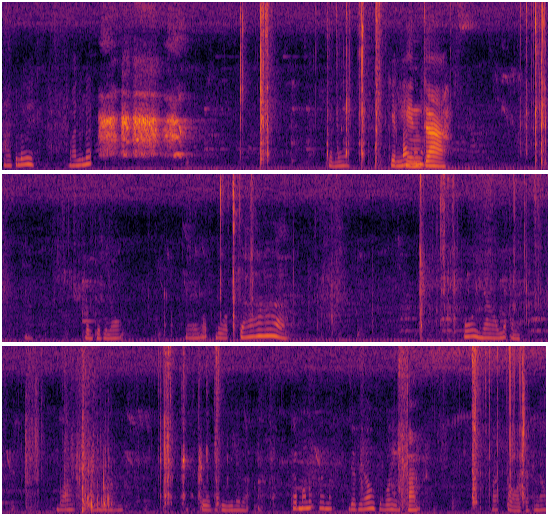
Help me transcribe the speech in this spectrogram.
มาไปเลย มาเรื่อยๆเห็นไหมยังเห็นบ้างเห็นไหมจ้ะเบิ่งจ้ะพี่น้องแมงอบบวบจ้า โอ้ยยาวแล้วอันนี้ ว้าวตัวพอดีเลยล่ะกลับมาลูกกลับมาเดี๋ยวพี่น้องสิบ่เห็นครับมาต่อจ้ะพี่น้อง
